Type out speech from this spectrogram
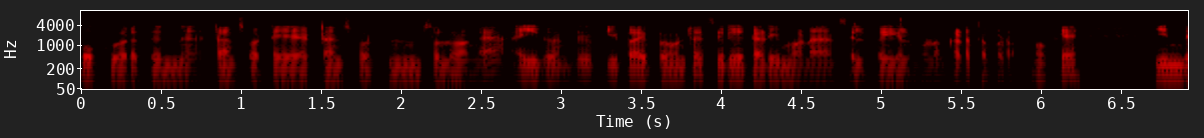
போக்குவரத்துன்னு டிரான்ஸ்போர்ட்டே டிரான்ஸ்போர்ட்னு சொல்லுவாங்க. இது வந்து பீப்பாய் போன்ற சிறிய தடிமான செல்பைகள் மூலம் கடத்தப்படும். ஓகே? இந்த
